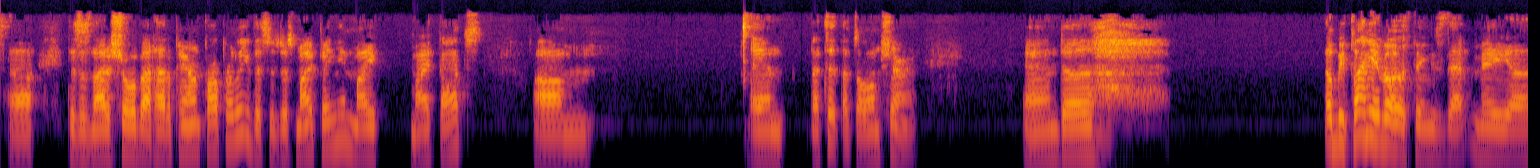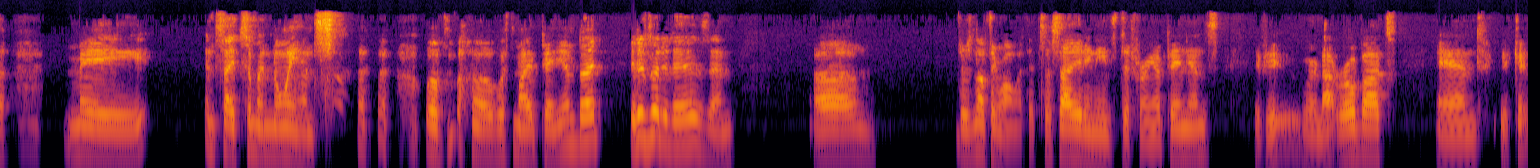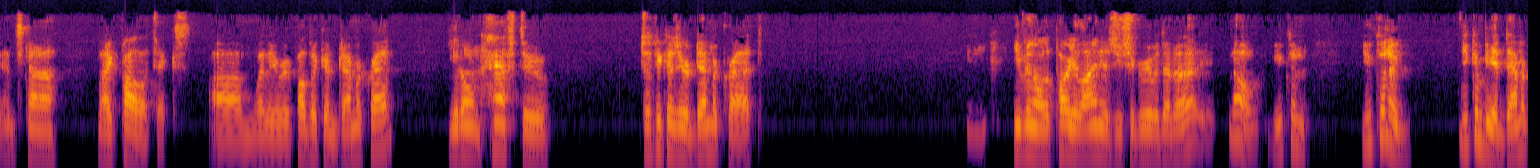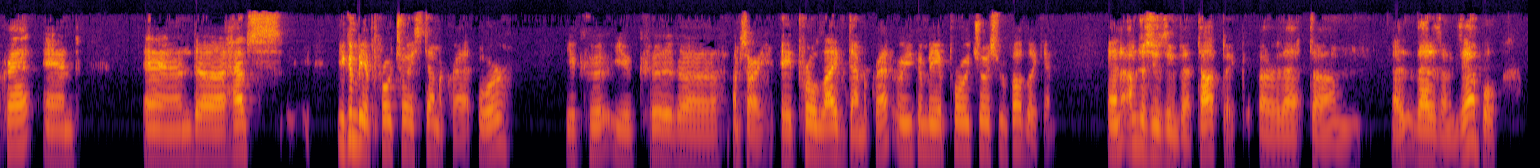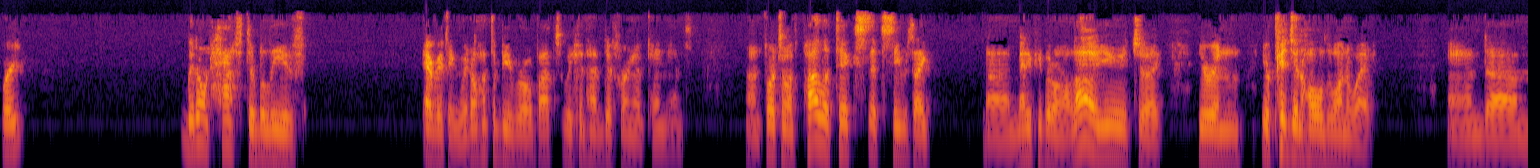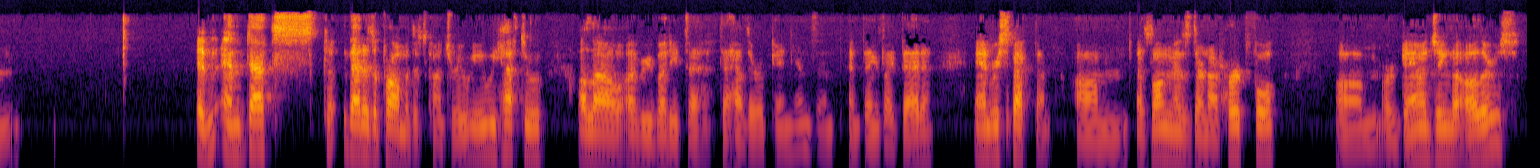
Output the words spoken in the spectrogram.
Uh, this is not a show about how to parent properly. This is just my opinion, my my thoughts, um, and that's it. That's all I'm sharing. And uh, there'll be plenty of other things that may uh, may incite some annoyance with uh, with my opinion, but it is what it is, and um, there's nothing wrong with it. Society needs differing opinions. If you we're not robots, and it, it's kind of like politics. Um, whether you're Republican or Democrat, you don't have to just because you're a Democrat even though the party line is you should agree with that. Uh, no, you can, you can, uh, you can be a Democrat and and uh, have you can be a pro-choice Democrat, or you could you could uh, I'm sorry, a pro-life Democrat, or you can be a pro-choice Republican. And I'm just using that topic or that um, uh, that as an example where we don't have to believe everything. We don't have to be robots. We can have differing opinions. Unfortunately, with politics, it seems like uh, many people don't allow you to. You're in. You're pigeonholed one way, and um, and and that's that is a problem with this country. We we have to allow everybody to to have their opinions and and things like that, and and respect them. Um, as long as they're not hurtful um, or damaging to others.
